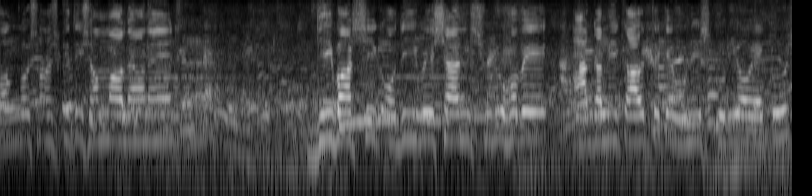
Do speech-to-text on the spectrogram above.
বঙ্গ সংস্কৃতি সম্মেলনের দ্বিবার্ষিক অধিবেশন শুরু হবে আগামীকাল থেকে উনিশ, কুড়ি ও একুশ।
